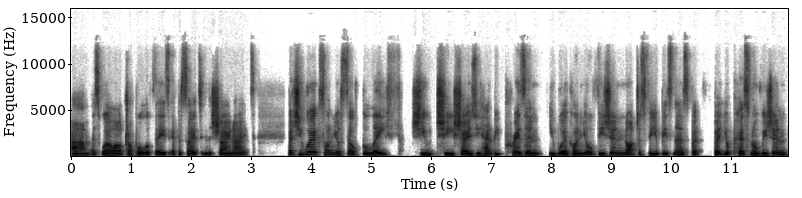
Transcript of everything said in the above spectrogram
um, as well. I'll drop all of these episodes in the show notes. But she works on your self belief. She she shows you how to be present. You work on your vision, not just for your business, but but your personal vision.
